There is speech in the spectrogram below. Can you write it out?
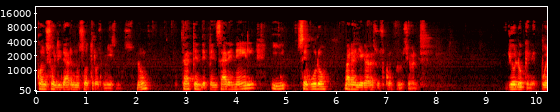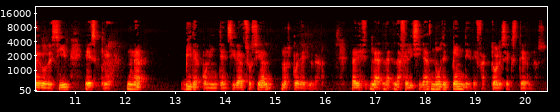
consolidar nosotros mismos, ¿no? Traten de pensar en él y seguro van a llegar a sus conclusiones. Yo lo que le puedo decir es que una vida con intensidad social nos puede ayudar. La, felicidad no depende de factores externos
